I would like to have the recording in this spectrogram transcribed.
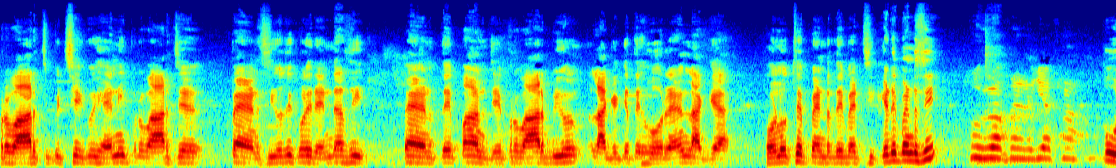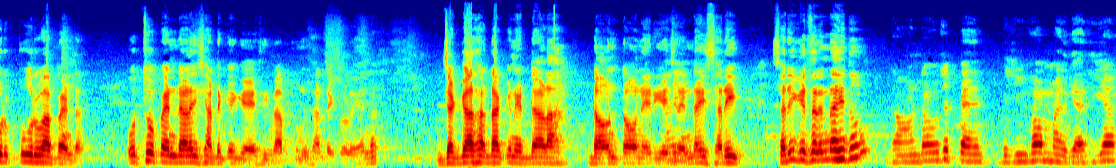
ਪਰਿਵਾਰ 'ਚ ਪਿੱਛੇ ਕੋਈ ਹੈ ਨਹੀਂ ਪਰਿਵਾਰ 'ਚ ਭੈਣ ਸੀ ਉਹਦੇ ਕੋਲੇ ਰਹਿੰਦਾ ਸੀ। ਭੈਣ ਤੇ ਭਾਣਜੇ ਪਰਿਵਾਰ ਵੀ ਉਹ ਅਲੱਗ ਕਿਤੇ ਹੋਰ ਰਹਿਣ ਲੱਗ ਗਿਆ। ਹੁਣ ਉੱਥੇ ਪਿੰਡ ਦੇ ਵਿੱਚ ਸੀ ਕਿਹੜੇ ਪਿੰਡ ਸੀ? ਪੂਰਾ ਪਿੰਡ ਜੀ ਆਪਣਾ। ਪੂਰ ਪੂਰਵਾ ਪਿੰਡ। ਉੱਥੋਂ ਪਿੰਡ ਵਾਲੇ ਛੱਡ ਕੇ ਗਏ ਸੀ ਬਾਪੂ ਨੂੰ ਸਾਡੇ ਕੋਲੇ ਹਨਾ। ਜੱਗਾ ਸਾਡਾ ਕੈਨੇਡਾ ਵਾਲਾ ਡਾਊਨਟਾਊਨ ਏਰੀਆ 'ਚ ਰਹਿੰਦਾ ਸੀ ਸਰੀ। ਸਰੀ ਕਿੱਥੇ ਰਹਿੰਦਾ ਸੀ ਤੂੰ? ਉਹਦੇ ਪੈਨ ਵਜੀਫਾ ਮਿਲ ਗਿਆ ਸੀਗਾ।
